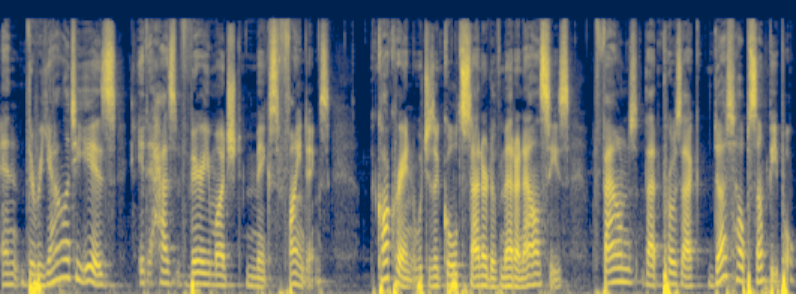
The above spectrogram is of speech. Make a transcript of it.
And the reality is, it has very much mixed findings. Cochrane, which is a gold standard of meta analyses, found that Prozac does help some people,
